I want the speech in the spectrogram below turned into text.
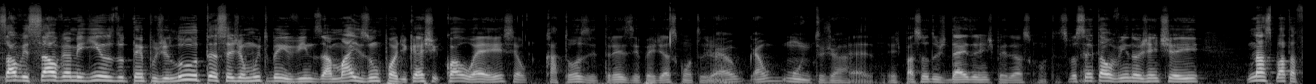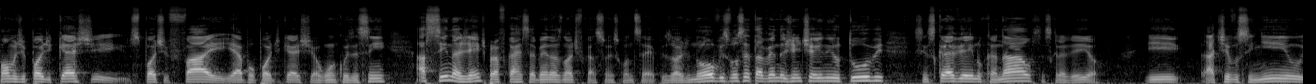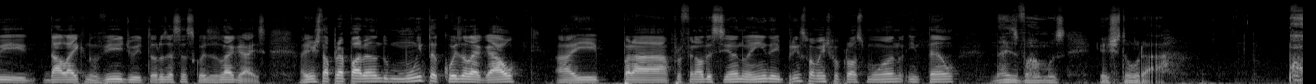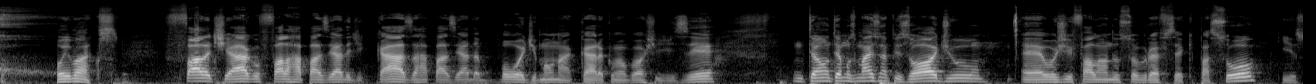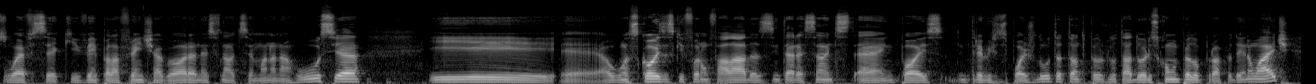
Salve, salve, amiguinhos do Tempo de Luta, sejam muito bem-vindos a mais um podcast. Qual é esse? É o 14, 13? Eu perdi as contas já. É, o- é o muito já. É, a gente passou dos 10 e a gente perdeu as contas. Se você tá ouvindo a gente aí nas plataformas de podcast, Spotify, Apple Podcast, alguma coisa assim, assina a gente pra ficar recebendo as notificações quando sair episódio novo. E se você tá vendo a gente aí no YouTube, se inscreve aí no canal, se inscreve aí, ó. E ativa o sininho e dá like no vídeo e todas essas coisas legais. A gente tá preparando muita coisa legal aí para pro final desse ano ainda e principalmente pro próximo ano, então nós vamos estourar. Oi, Max. Fala, Thiago. Fala, rapaziada de casa, rapaziada boa de mão na cara, como eu gosto de dizer. Então, temos mais um episódio. é, hoje falando sobre o UFC que passou. Isso. O UFC que vem pela frente agora, nesse final de semana na Rússia. E é, algumas coisas que foram faladas interessantes é, em pós entrevistas pós-luta, tanto pelos lutadores como pelo próprio Dana White.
